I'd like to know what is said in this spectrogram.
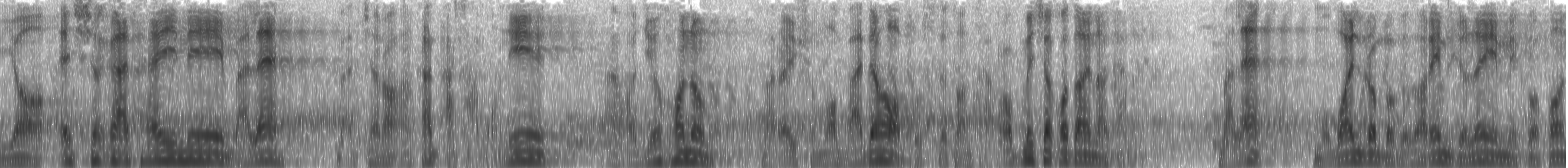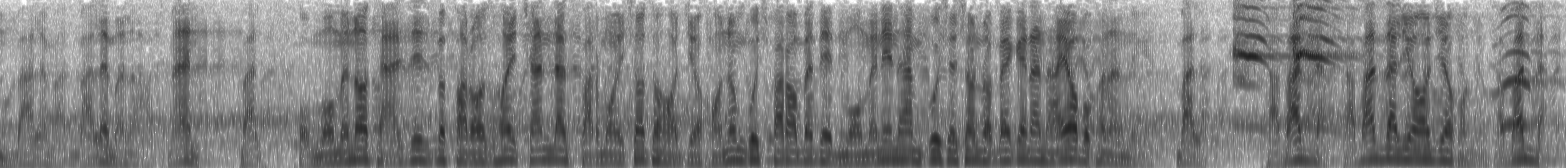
یا عشقت عینی. بله چرا انقدر عصبانی. حاجی خانم برای شما بده ها پوستتان خراب میشه خدای نکنه. بله موبایل رو بگذاریم جلوی میکروفون. بله بله بله بله حتما. بله. خب مؤمنات عزیز به فرازهای چند از فرمایشات حاجی خانم گوش فرا بدید. مؤمنین هم گوششان را بگیرن حیا بکنن دیگه. بله. تفضل تفضل یا حاجی خانم تفضل.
